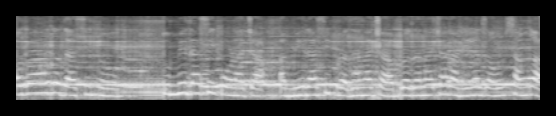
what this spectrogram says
अगं अगं दासींनो तुम्ही दासी कोणाच्या? आम्ही दासी प्रधानाच्या. प्रधानाच्या राणीला जाऊन सांगा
